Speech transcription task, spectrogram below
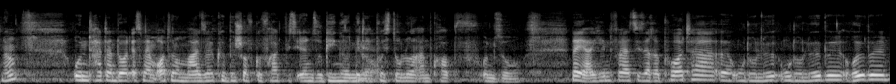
Ne? Und hat dann dort erstmal im Auto nochmal Silke Bischof gefragt, wie es ihr denn so ginge mit Ja. der Pistole am Kopf und so. Naja, jedenfalls dieser Reporter, äh, Udo, Lö Udo Löbel, Röbel,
